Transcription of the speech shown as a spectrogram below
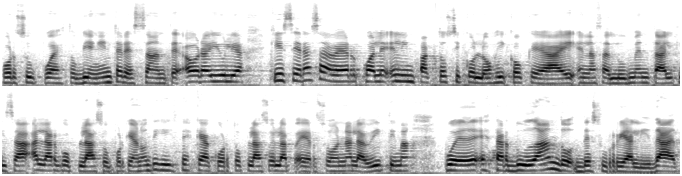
Por supuesto, bien interesante. Ahora, Julia, quisiera saber cuál es el impacto psicológico que hay en la salud mental, quizá a largo plazo, porque ya nos dijiste que a corto plazo la persona, la víctima, puede estar dudando de su realidad,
